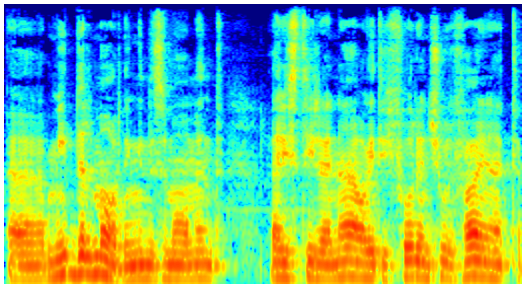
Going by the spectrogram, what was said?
uh, middle morning in this moment. Very still right now, 84 and sure Fahrenheit,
